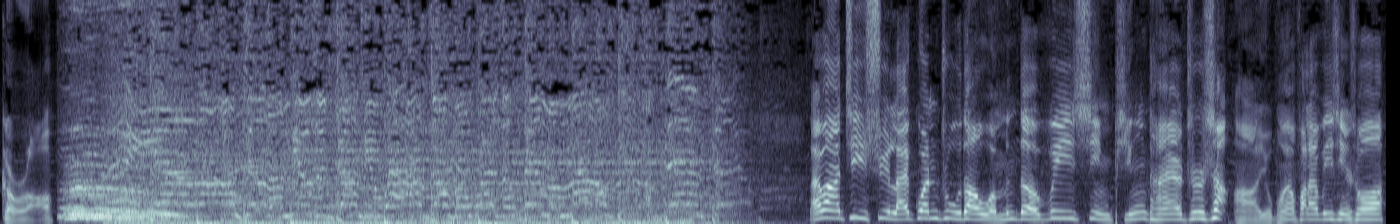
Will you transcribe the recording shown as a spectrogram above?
勾啊。来吧，继续来关注到我们的微信平台之上啊！有朋友发来微信说：“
